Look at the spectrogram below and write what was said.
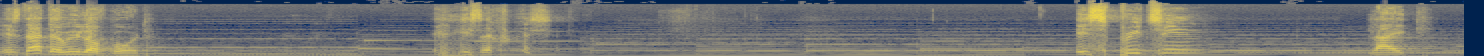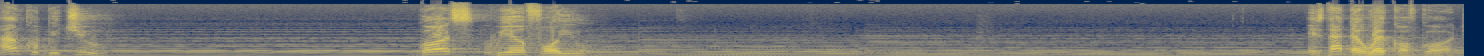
Is that the will of God? it's a question. Is preaching like Uncle Biju God's will for you? Is that the work of God?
